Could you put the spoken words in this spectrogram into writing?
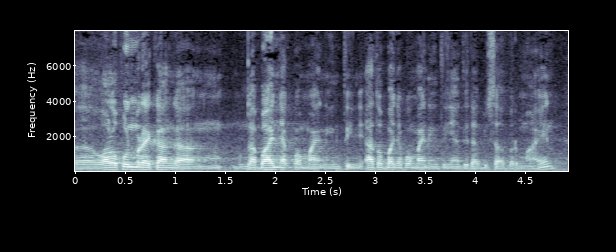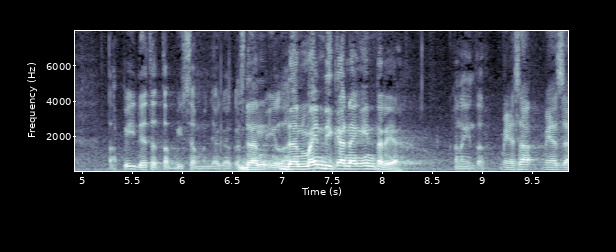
eh, walaupun mereka nggak nggak banyak pemain intinya atau banyak pemain intinya yang tidak bisa bermain, tapi dia tetap bisa menjaga Dan kestabilan dan main di kandang Inter ya. Karena Inter. Biasa, biasa.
